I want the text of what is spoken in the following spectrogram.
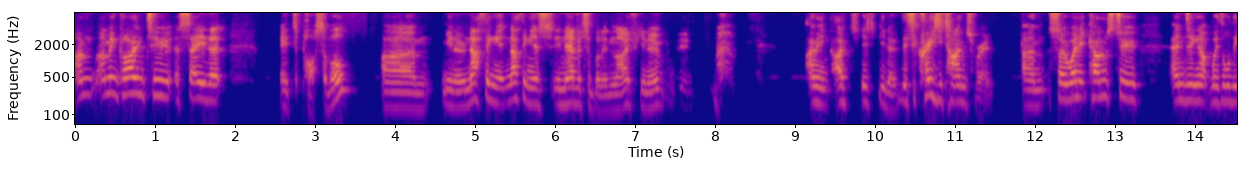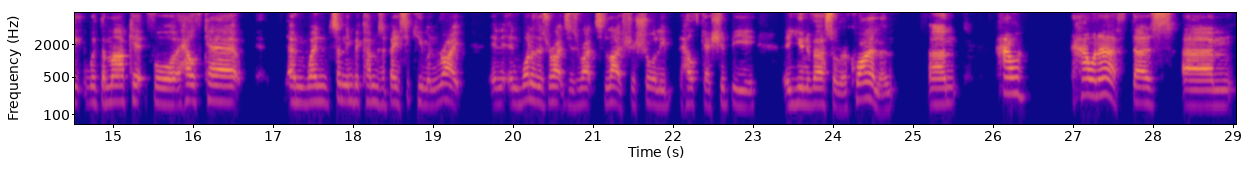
I'm I'm inclined to say that it's possible. Um, you know, nothing nothing is inevitable in life. You know, I mean, I it's, you know, is crazy times we're in. Um, so when it comes to ending up with all the with the market for healthcare, and when something becomes a basic human right, and, and one of those rights is rights to life, so surely healthcare should be a universal requirement. Um, how how on earth does um,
